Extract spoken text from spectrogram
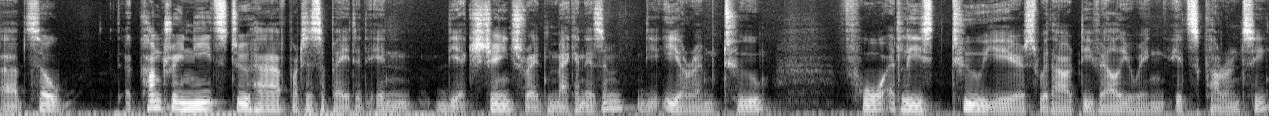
Uh, so, a country needs to have participated in the exchange rate mechanism, the ERM2, for at least two years without devaluing its currency.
